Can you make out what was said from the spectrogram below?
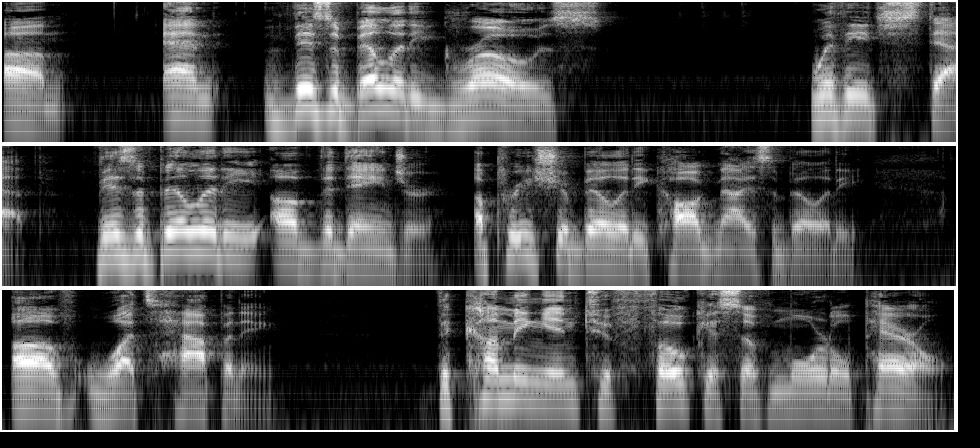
Um, and visibility grows with each step. Visibility of the danger, appreciability, cognizability of what's happening, the coming into focus of mortal peril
